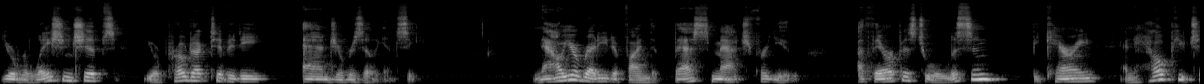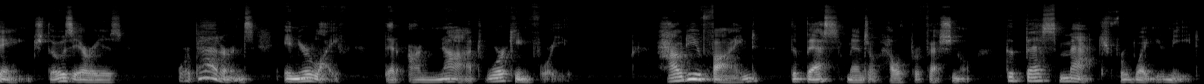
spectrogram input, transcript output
your relationships, your productivity, and your resiliency. Now you're ready to find the best match for you a therapist who will listen, be caring, and help you change those areas or patterns in your life that are not working for you. How do you find the best mental health professional, the best match for what you need?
